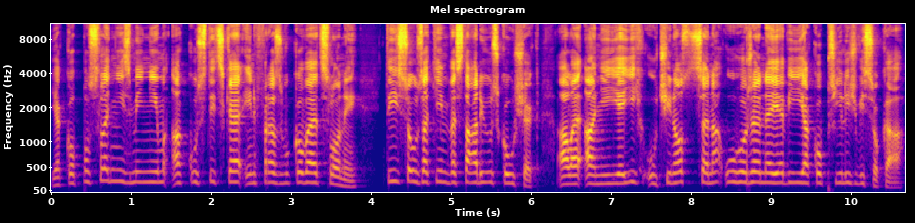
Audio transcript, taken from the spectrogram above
Jako poslední zmíním akustické infrazvukové clony – ty jsou zatím ve stádiu zkoušek, ale ani jejich účinnost se na úhoře nejeví jako příliš vysoká.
